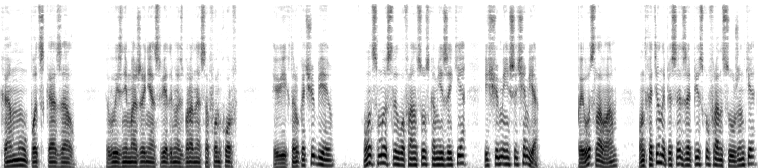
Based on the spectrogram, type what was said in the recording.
Кому подсказал? В изнеможении осведомилась баронесса фон Корф. Виктору Кочубею. Он смыслил во французском языке еще меньше, чем я. По его словам, он хотел написать записку француженке,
